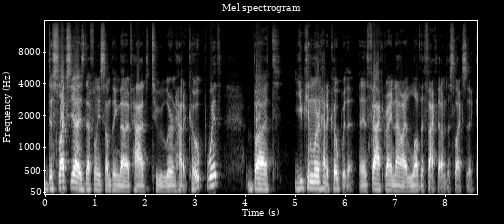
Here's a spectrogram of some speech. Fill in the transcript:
dyslexia is definitely something that I've had to learn how to cope with, but you can learn how to cope with it. And in fact, right now, I love the fact that I'm dyslexic,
